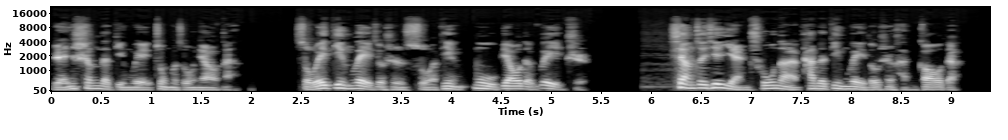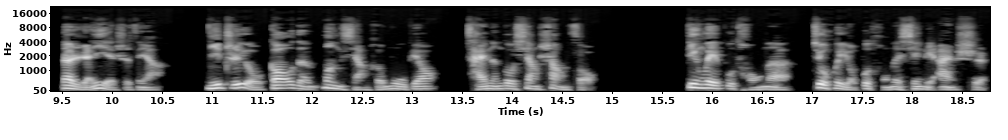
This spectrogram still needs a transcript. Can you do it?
人生的定位重不重要呢？所谓定位，就是锁定目标的位置。像这些演出呢，它的定位都是很高的。那人也是这样，你只有高的梦想和目标，才能够向上走。定位不同呢，就会有不同的心理暗示。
